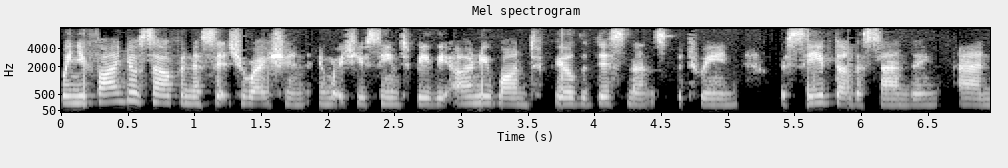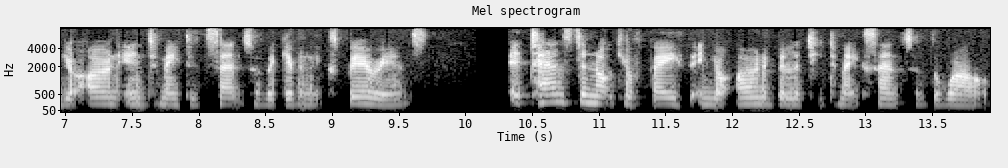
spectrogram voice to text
when you find yourself in a situation in which you seem to be the only one to feel the dissonance between received understanding and your own intimated sense of a given experience, it tends to knock your faith in your own ability to make sense of the world,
